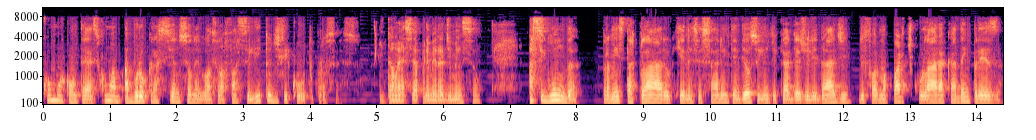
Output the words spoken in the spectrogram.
Como acontece? Como a, a burocracia no seu negócio, ela facilita ou dificulta o processo? Então, essa é a primeira dimensão. A segunda, para mim está claro que é necessário entender o significado de agilidade de forma particular a cada empresa.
